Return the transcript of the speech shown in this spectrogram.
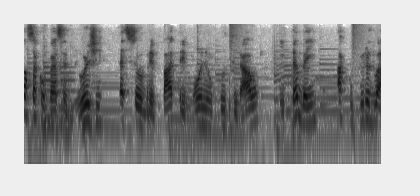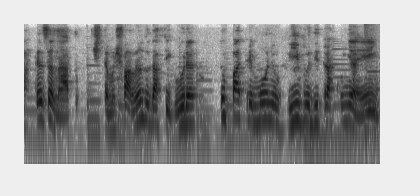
Nossa conversa de hoje é sobre patrimônio cultural e também a cultura do artesanato. Estamos falando da figura do patrimônio vivo de Tracunhaém.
